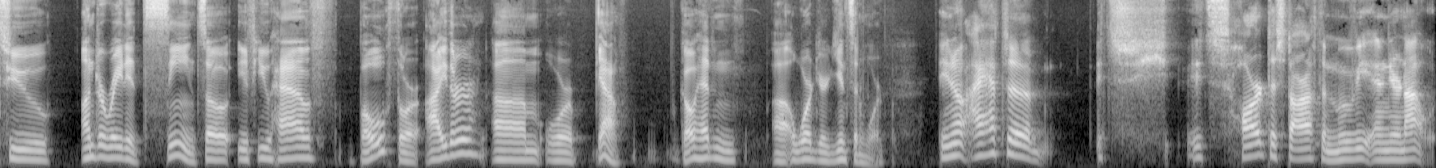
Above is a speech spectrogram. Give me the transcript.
to underrated scene. So, if you have both or either, um, or yeah, go ahead and uh, award your Yinsen Award. You know, I have to it's it's hard to start off the movie and you're not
